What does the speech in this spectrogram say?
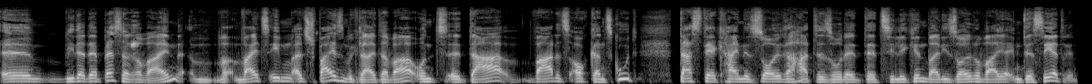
äh, wieder der bessere Wein, weil es eben als Speisenbegleiter war. Und äh, da war das auch ganz gut, dass der keine Säure hatte, so der, der Silicon, weil die Säure war ja im Dessert drin.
